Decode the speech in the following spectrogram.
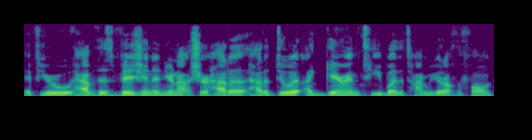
if you have this vision and you're not sure how to how to do it, I guarantee by the time you get off the phone,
